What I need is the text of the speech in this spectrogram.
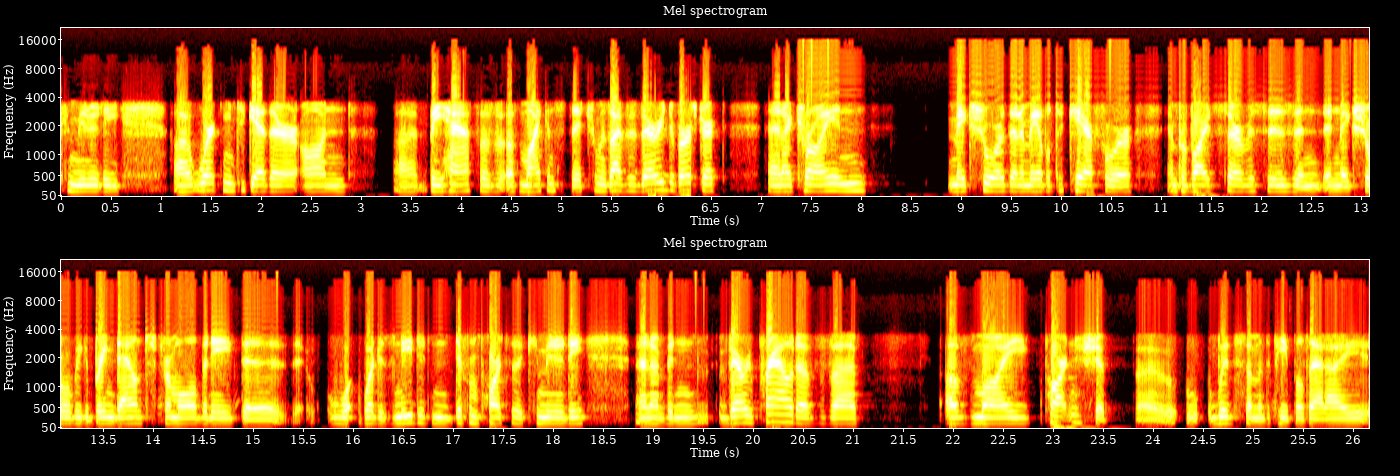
community, uh, working together on uh, behalf of, of my constituents. I have a very diverse district, and I try and make sure that I'm able to care for and provide services and, and make sure we can bring down from Albany the, the what, what is needed in different parts of the community. And I've been very proud of uh, of my partnership uh, with some of the people that I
